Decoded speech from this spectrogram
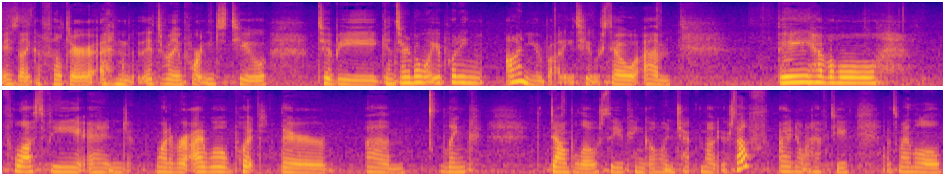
is like a filter and it's really important to to be concerned about what you're putting on your body too. So um, they have a whole philosophy and whatever. I will put their um, link down below so you can go and check them out yourself. I don't have to. That's my little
